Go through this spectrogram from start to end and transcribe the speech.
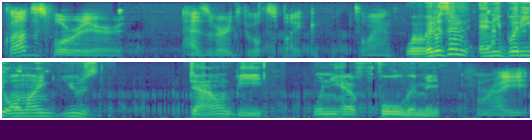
Cloud's forward air has a very difficult spike to land. Why doesn't anybody online use down B when you have full limit? Right.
